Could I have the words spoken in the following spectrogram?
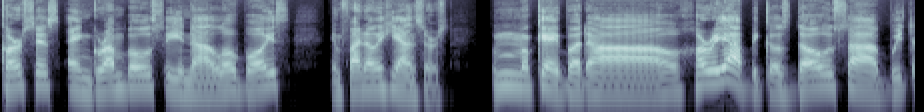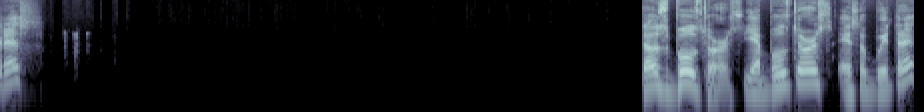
curses and grumbles in a low voice, and finally he answers. "Mm, okay, but uh, hurry up because those uh, buitres, those vultures, yeah, vultures, esos buitres,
